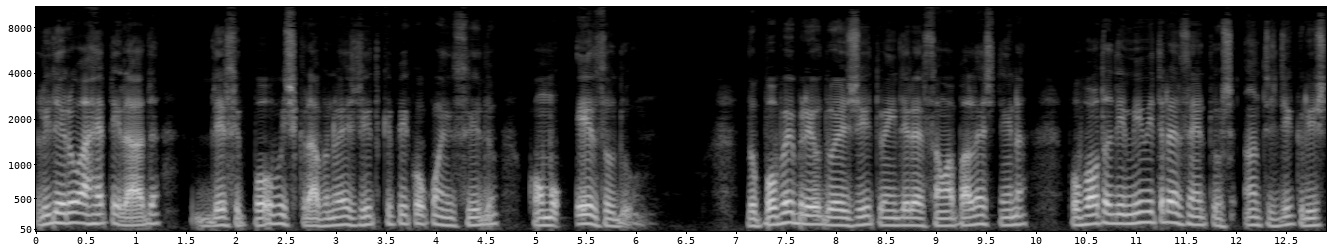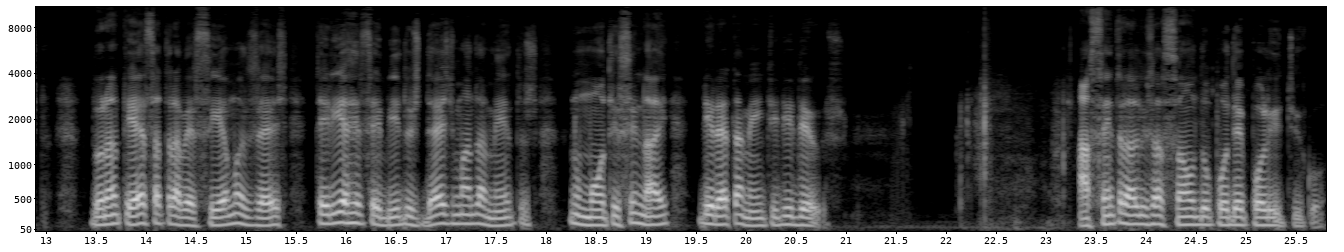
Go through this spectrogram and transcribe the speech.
liderou a retirada desse povo escravo no Egito que ficou conhecido como Êxodo. Do povo hebreu do Egito em direção à Palestina, por volta de 1300 a.C., durante essa travessia, Moisés teria recebido os Dez Mandamentos no Monte Sinai diretamente de Deus. A centralização do poder político.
